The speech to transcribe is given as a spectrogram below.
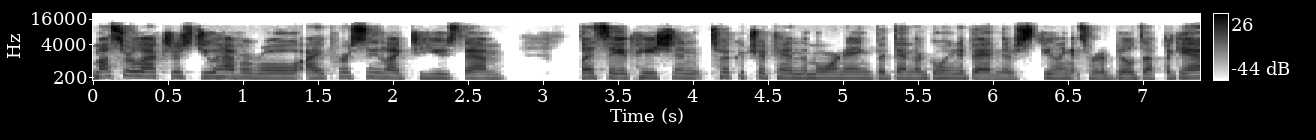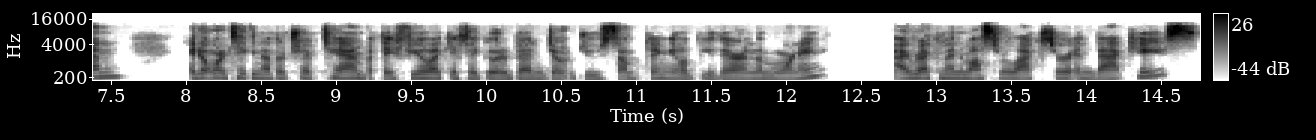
Muscle relaxers do have a role. I personally like to use them. Let's say a patient took a triptan in the morning, but then they're going to bed and they're feeling it sort of build up again. I don't want to take another triptan, but they feel like if they go to bed and don't do something, it'll be there in the morning. I recommend a muscle relaxer in that case.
